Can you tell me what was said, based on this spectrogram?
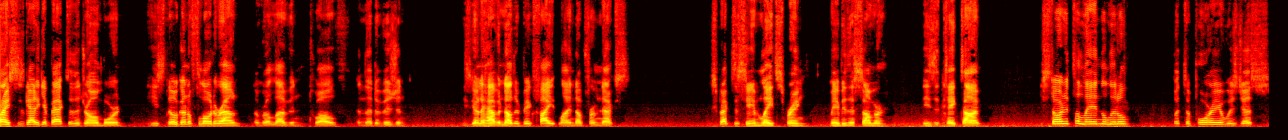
Bryce has got to get back to the drawing board. He's still going to float around number 11, 12 in the division. He's going to have another big fight lined up for him next. Expect to see him late spring, maybe this summer. Needs to take time. He started to land a little, but Topuria was just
